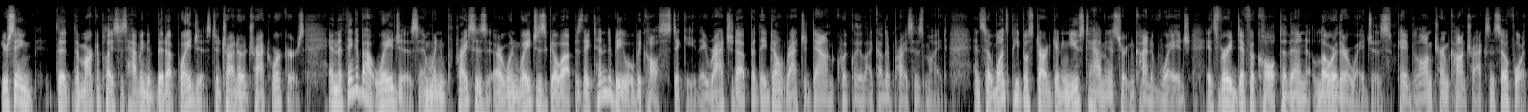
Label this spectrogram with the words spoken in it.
You're seeing that the marketplace is having to bid up wages to try to attract workers. And the thing about wages and when prices or when wages go up is they tend to be what we call sticky. They ratchet up, but they don't ratchet down quickly like other prices might. And so once people start getting used to having a certain kind of wage, wage, it's very difficult to then lower their wages, okay, long term contracts and so forth.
